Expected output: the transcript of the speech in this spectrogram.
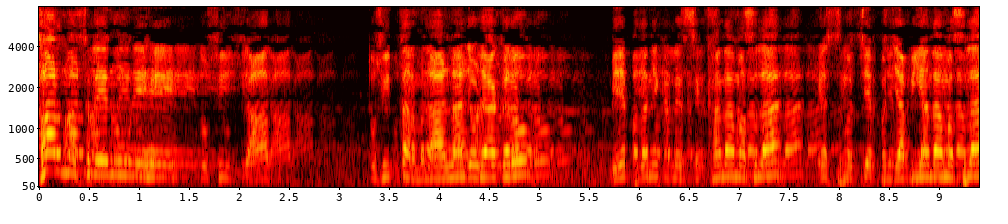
ਹਰ ਮਸਲੇ ਨੂੰ ਇਹ ਤੁਸੀਂ ਯਾਦ ਤੁਸੀਂ ਧਰਮ ਨਾਲ ਨਾ ਜੋੜਿਆ ਕਰੋ। ਵੀ ਇਹ ਪਤਾ ਨਹੀਂ ਇਕੱਲੇ ਸਿੱਖਾਂ ਦਾ ਮਸਲਾ, ਇਹ ਸਮੁੱਚੇ ਪੰਜਾਬੀਆਂ ਦਾ ਮਸਲਾ,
